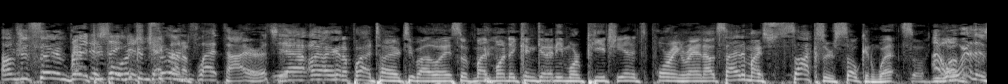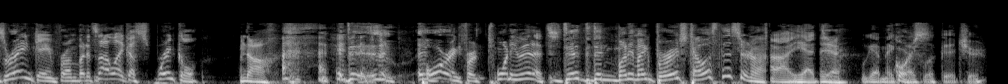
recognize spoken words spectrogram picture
I'm just saying, I Brent, just people say are just check on a concerned. flat tire. That's. Yeah, I I got a flat tire too, by the way. So if my Monday can get any more peachy and it's pouring rain outside, and my socks are soaking wet, so you I don't know where it. this rain came from, but it's not like a sprinkle. No. It's pouring for 20 minutes. Did, did Money Mike Buresh tell us this or not? Uh, he had to. Yeah. We got to make Of course. Mike look good, sure.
